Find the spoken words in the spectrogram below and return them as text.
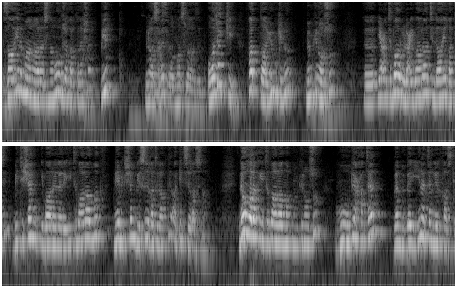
zahir mana arasında ne olacak arkadaşlar? Bir münasebet olması lazım. Olacak ki hatta yumkinu, mümkün olsun e, i'tibarul ibarati lahigati bitişen ibareleri itibara almak neye bitişen? Bir sığgatil akdi akit sırasına. Ne olarak itibara almak mümkün olsun? Mudihaten ve mübeyyineten lil kasti.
